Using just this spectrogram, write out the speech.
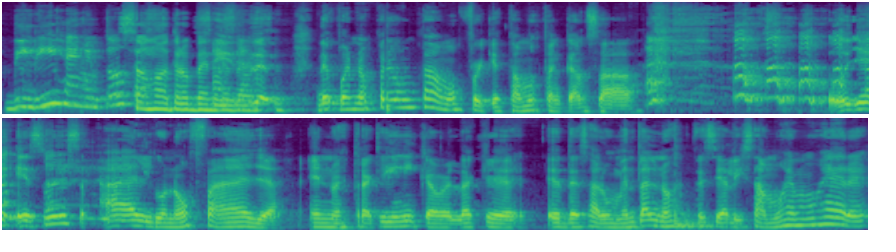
dirigen entonces. Son otros beneficios. después nos preguntamos por qué estamos tan cansadas. Oye, eso es algo, no falla en nuestra clínica, ¿verdad? Que de salud mental nos especializamos en mujeres.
